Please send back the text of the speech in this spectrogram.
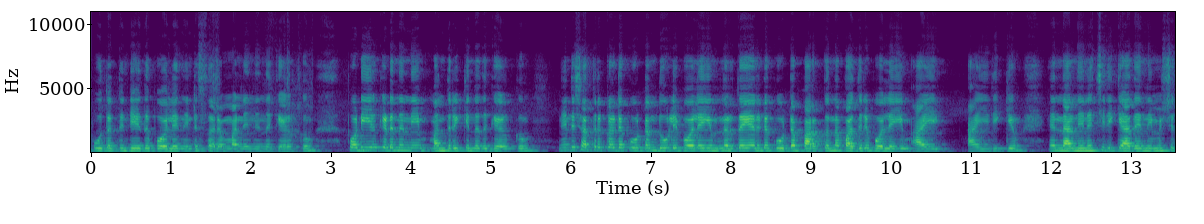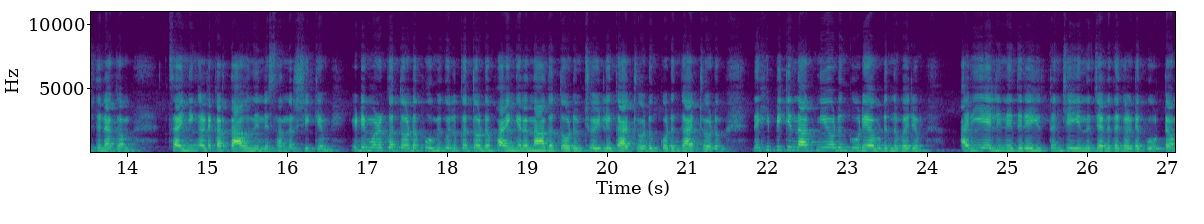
ഭൂതത്തിന്റേതുപോലെ നിന്റെ സ്വരം മണ്ണിൽ നിന്ന് കേൾക്കും. പൊടിയിൽ കിടന്ന് നീ മന്ത്രിക്കുന്നത് കേൾക്കും. നിന്റെ ശത്രുക്കളുടെ കൂട്ടം ധൂളി പോലെയും നിർദ്ദയരുടെ കൂട്ടം പറക്കുന്ന പതിര് പോലെയും ആയി ആയിരിക്കും. എന്നാൽ നനച്ചിരിക്കാതെ നിമിഷത്തിനകം സൈന്യങ്ങളുടെ കർത്താവ് നിന്നെ സന്ദർശിക്കും. ഇടിമുഴക്കത്തോടും ഭൂമികുലുക്കത്തോടും ഭയങ്കര നാദത്തോടും ചുഴലിക്കാറ്റോടും കൊടുങ്കാറ്റോടും ദഹിപ്പിക്കുന്ന അഗ്നിയോടും കൂടി അവിടുന്ന് വരും. അരിയേലിനെതിരെ യുദ്ധം ചെയ്യുന്ന ജനതകളുടെ കൂട്ടം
